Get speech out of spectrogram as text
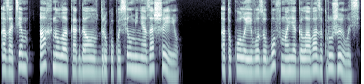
а затем ахнула, когда он вдруг укусил меня за шею. От укола его зубов моя голова закружилась.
